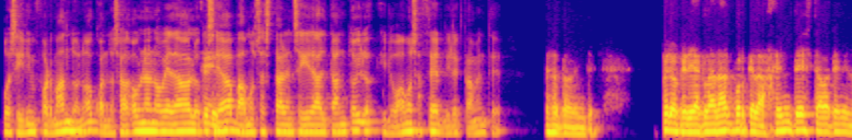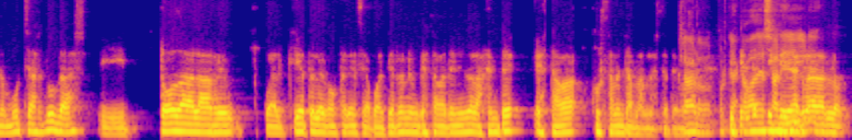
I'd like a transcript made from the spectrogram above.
pues ir informando, ¿no? Cuando salga una novedad o lo que sea, vamos a estar enseguida al tanto y lo vamos a hacer directamente. Exactamente. Pero quería aclarar porque la gente estaba teniendo muchas dudas y toda la cualquier teleconferencia, cualquier reunión que estaba teniendo, la gente estaba justamente hablando de este tema. Claro, porque acaba de salir. quería aclararlo.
